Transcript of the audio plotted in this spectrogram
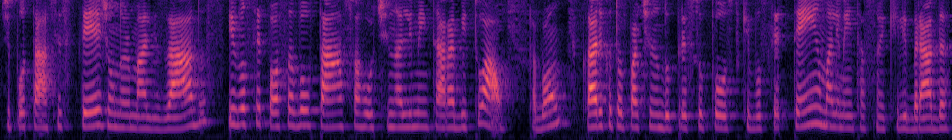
de potássio estejam normalizados e você possa voltar à sua rotina alimentar habitual, tá bom? Claro que eu estou partindo do pressuposto que você tem uma alimentação equilibrada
